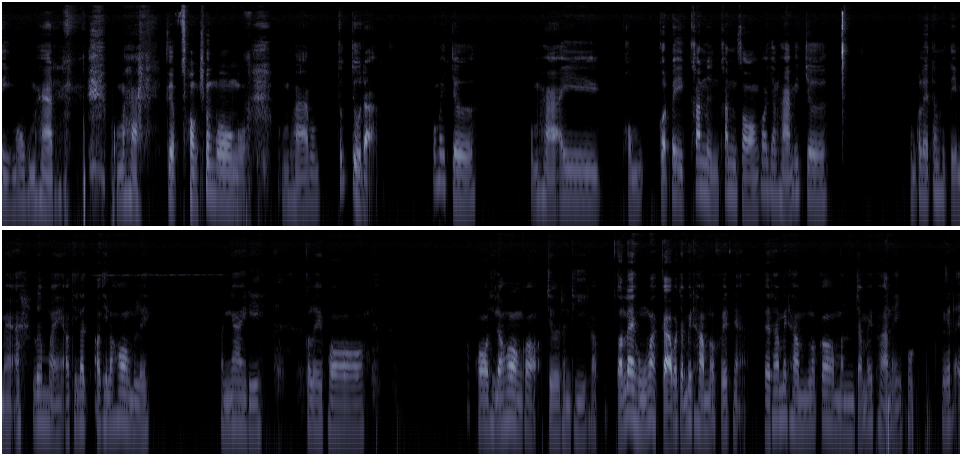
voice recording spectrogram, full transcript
สี่โมงผมหา ผมหาเกือบสองชั่วโมง ผมหาผมทุกจุดอะก็ไม่เจอ ผมหาไอผมกดไปอีกขั้นหนึ่งขั้นสองก็ยังหาไม่เจอ ผมก็เลยตั้งสติมาอะเริ่มใหม่เอาทีละเอาทีละห้องไปเลย มันง่ายดี ก็เลยพอ พอทีละห้องก็เจอทันทีครับ ตอนแรกผมว่ากะว่าจะไม่ทำแล้วเควสเนี่ย แต่ถ้าไม่ทำแล้วก็มันจะไม่ผ่านไอ้พวกเควสไอ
